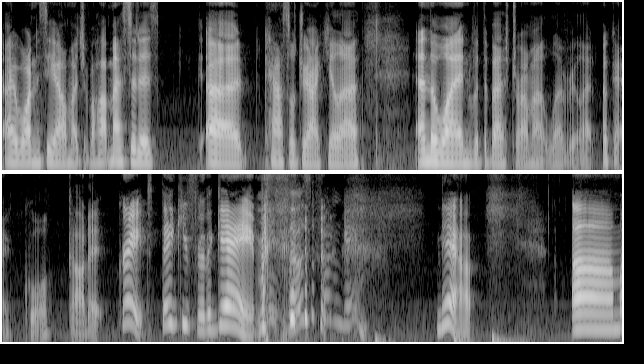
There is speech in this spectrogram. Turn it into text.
I want to see how much of a hot mess it is. Uh, Castle Dracula, and the one with the best drama, Love Roulette. Okay, cool, got it. Great, thank you for the game. that was a fun game. Yeah. Um,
